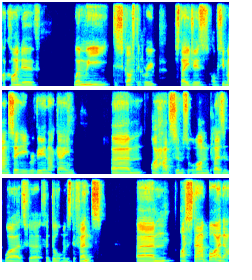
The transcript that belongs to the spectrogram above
I kind of when we discussed the group stages, obviously Man City reviewing that game, um, I had some sort of unpleasant words for for Dortmund's defence. Um, I stand by that.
